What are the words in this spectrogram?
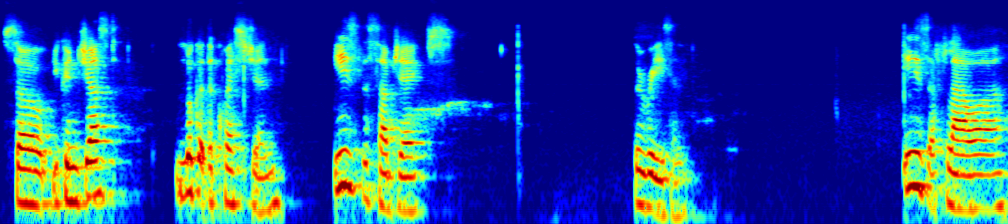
So you can just look at the question, is the subject the reason? Is a flower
